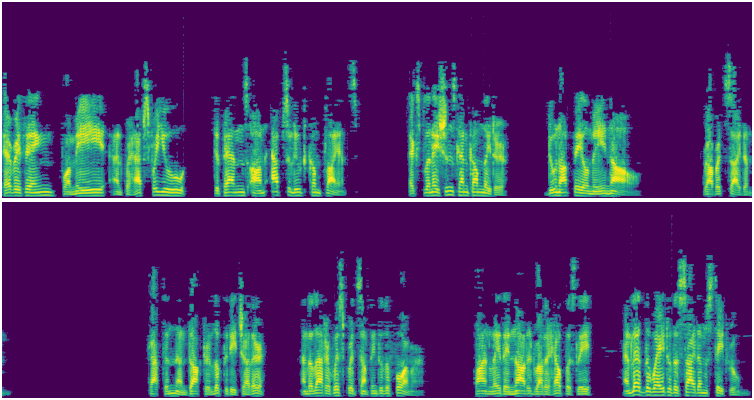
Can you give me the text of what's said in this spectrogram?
Everything, for me and perhaps for you, depends on absolute compliance. Explanations can come later. Do not fail me now. Robert Suydam. Captain and doctor looked at each other, and the latter whispered something to the former. Finally, they nodded rather helplessly and led the way to the Suydam stateroom.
